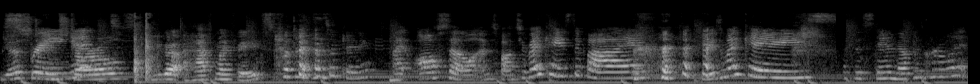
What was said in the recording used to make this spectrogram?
Yes, Spraying James it. Charles. You got half my face. That's okay. I also am sponsored by Case Casetify. Here's my case. I have to stand up and curl it.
